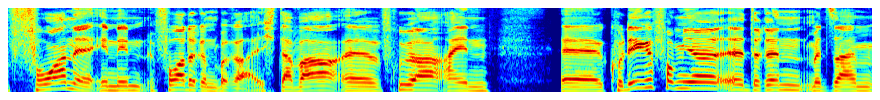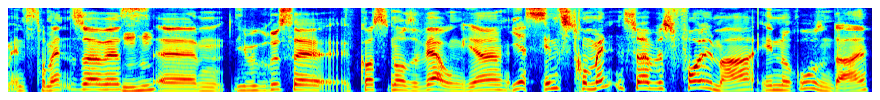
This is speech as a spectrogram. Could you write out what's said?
vorne in den vorderen Bereich. Da war äh, früher ein äh, Kollege von mir äh, drin mit seinem Instrumentenservice. Ähm, liebe Grüße, kostenlose Werbung hier. Yes. Instrumentenservice Vollmar in Rosendahl.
